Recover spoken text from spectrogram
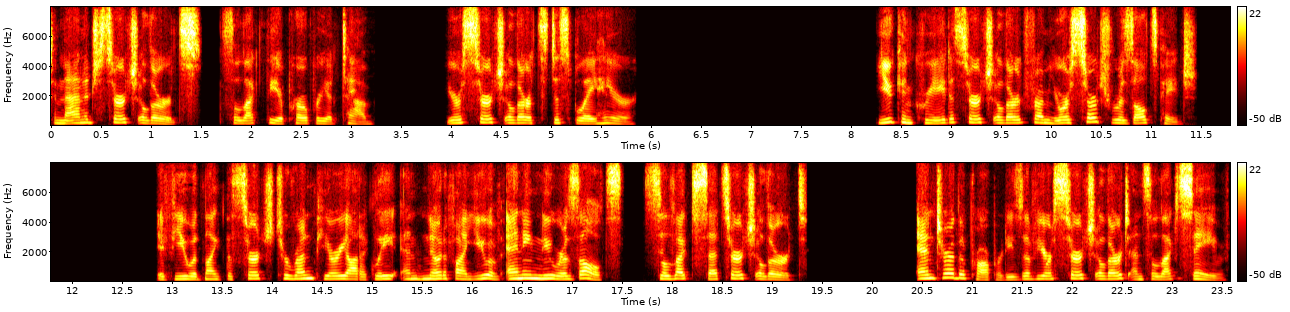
To manage search alerts, select the appropriate tab. Your search alerts display here. You can create a search alert from your search results page. If you would like the search to run periodically and notify you of any new results, select Set Search Alert. Enter the properties of your search alert and select Save.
